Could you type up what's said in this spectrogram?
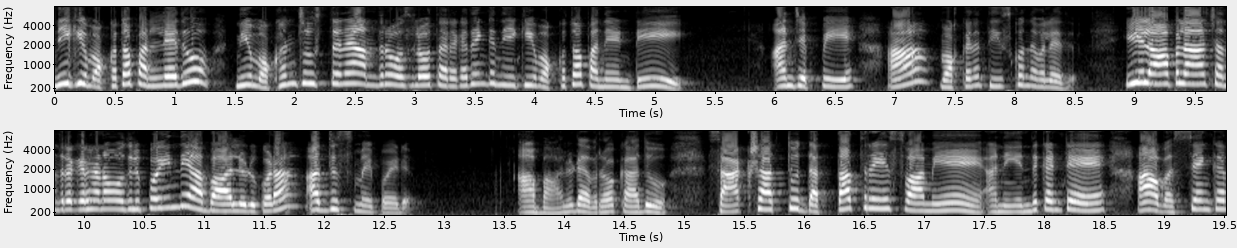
నీకు ఈ మొక్కతో పని లేదు. నీ ముఖం చూస్తేనే అందరూ వసలవుతారు కదా ఇంకా నీకు ఈ మొక్కతో పని ఏంటి అని చెప్పి ఆ మొక్కని తీసుకొని ఇవ్వలేదు. ఈ లోపల చంద్రగ్రహణం వదిలిపోయింది. ఆ బాలుడు కూడా అదృశ్యమైపోయాడు. ఆ బాలుడు ఎవరో కాదు. సాక్షాత్తు దత్తాత్రేయ స్వామియే అని. ఎందుకంటే ఆ వశ్యంకర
